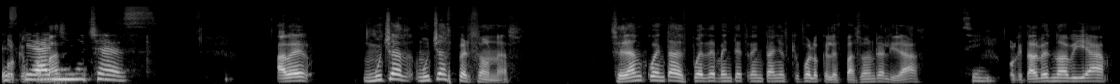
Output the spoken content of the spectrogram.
Es que hay muchas. A ver, muchas, muchas personas se dan cuenta después de 20, 30 años qué fue lo que les pasó en realidad. Sí. Porque tal vez no había,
